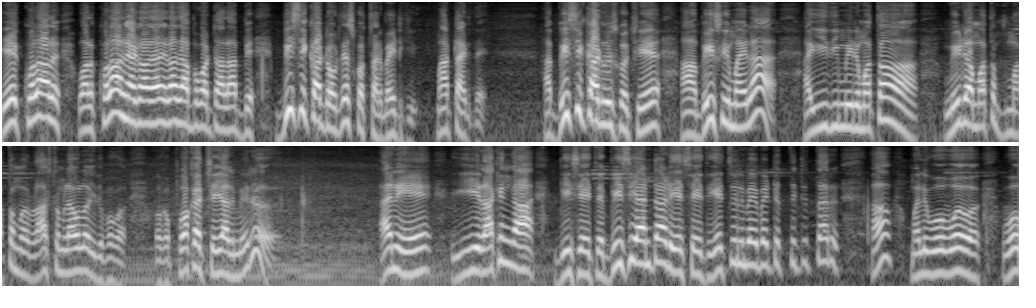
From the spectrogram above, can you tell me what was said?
ఏ కులాలు వాళ్ళ కులాలను ఎలా ఎలా దెబ్బకొట్టాలా? బీసీ కార్డు ఒకటి తీసుకొస్తారు బయటికి మాట్లాడితే. ఆ బీసీ కార్డు తీసుకొచ్చి ఆ బీసీ మహిళ ఇది మీరు మొత్తం మీడియా మొత్తం మొత్తం రాష్ట్రం లెవెల్లో ఇది ఒక ఒక ఫోకస్ చేయాలి మీరు. అని ఈ రకంగా బీసీ అయితే బీసీ అంటాడు ఎస్సీ అయితే ఎస్సీని పెట్టి తిట్టిస్తారు. మళ్ళీ ఓ ఓ ఓ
